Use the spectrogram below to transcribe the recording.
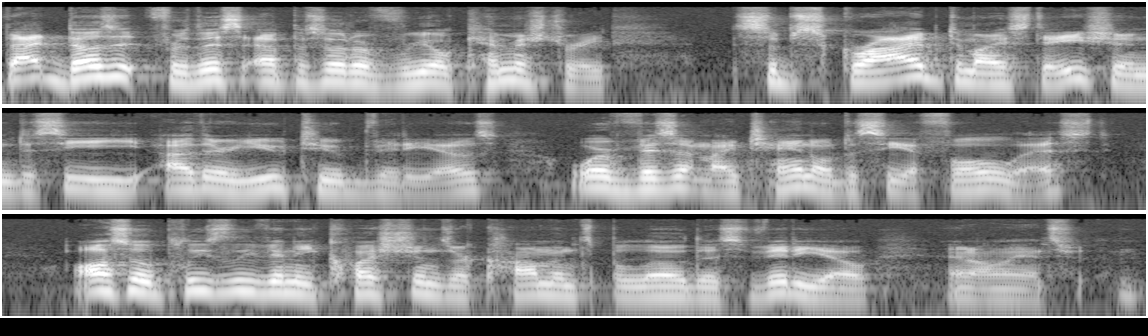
That does it for this episode of Real Chemistry. Subscribe to my station to see other YouTube videos or visit my channel to see a full list. Also, please leave any questions or comments below this video and I'll answer them.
